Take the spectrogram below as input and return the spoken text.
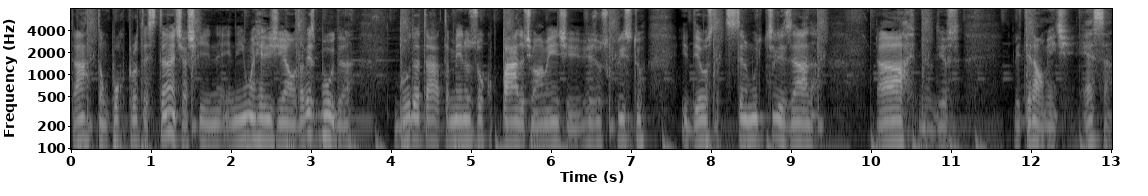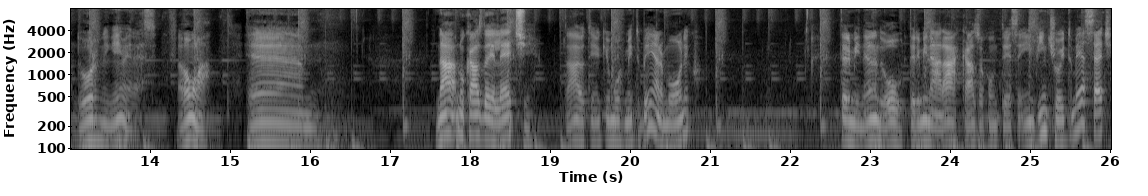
tá? Tô um pouco protestante, acho que nenhuma religião, talvez Buda. Buda tá, tá menos ocupado ultimamente, Jesus Cristo e Deus tá sendo muito utilizado. Ah, meu Deus, literalmente, essa dor ninguém merece. Mas vamos lá. É... Na, no caso da Elete, tá? Eu tenho aqui um movimento bem harmônico, terminando ou terminará, caso aconteça, em 28,67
